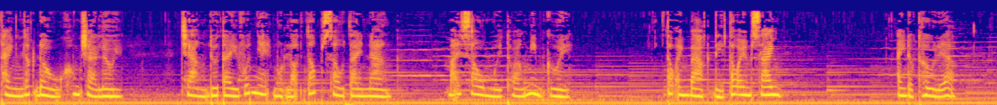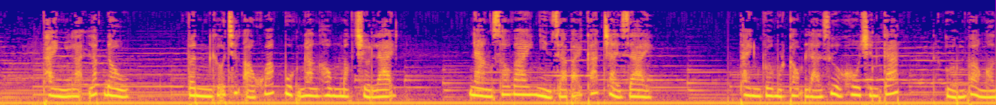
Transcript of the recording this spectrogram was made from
Thanh lắc đầu không trả lời. Chàng đưa tay vuốt nhẹ một lọn tóc sau tai nàng, Mãi sau mới thoáng mỉm cười. Tóc anh bạc để tóc em xanh. Anh đọc thơ đấy à? Thành lại lắc đầu. Vân gỡ chiếc áo khoác buộc ngang hông mặc trở lại. Nàng sau vai nhìn ra bãi cát trải dài. Thành vơ một cọng lá dừa khô trên cát, Ướm vào ngón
